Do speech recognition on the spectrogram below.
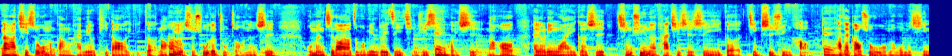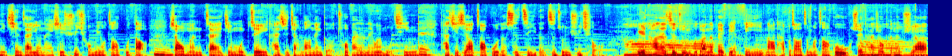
那其实我们刚刚还没有提到一个，然后也是书的主轴呢，是我们知道要怎么面对自己情绪是一回事，然后还有另外一个是情绪呢，它其实是一个警示讯号，对，它在告诉我们我们心里现在有哪一些需求没有照顾到。嗯，像我们在节目这一开始讲到那个挫败的那位母亲，对。他其实要照顾的是自己的自尊需求，因为她的自尊不断的被贬低，然后她不知道怎么照顾，所以她就可能需要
